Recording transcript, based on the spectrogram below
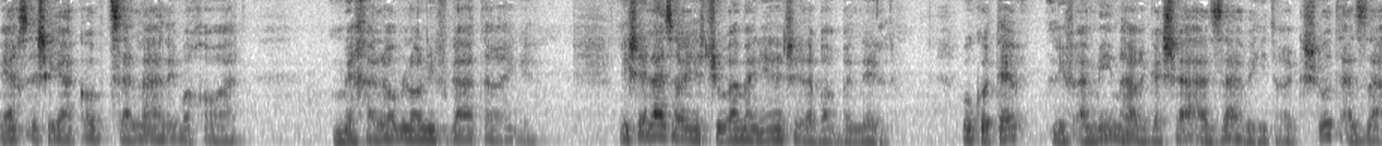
איך זה שיעקב צלה למחרת? מחלום לא נפגעת הרגל. לשאלה זו יש תשובה מעניינת של אברבנאל. הוא כותב, לפעמים הרגשה עזה והתרגשות עזה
